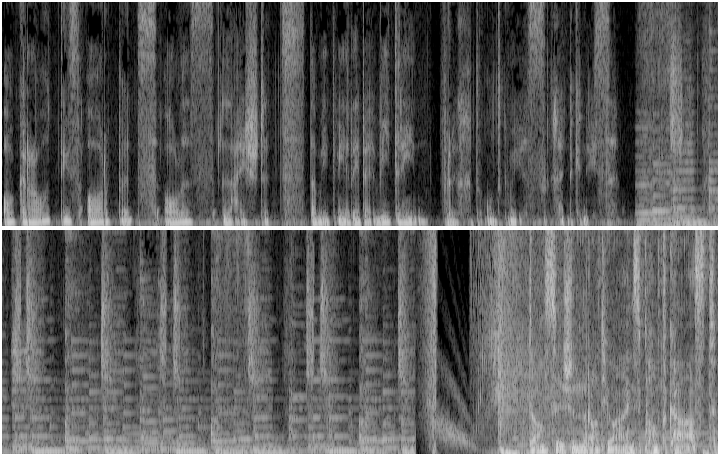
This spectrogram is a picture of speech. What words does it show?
an Gratisarbeit alles leisten, damit wir eben weiterhin Früchte und Gemüse können geniessen. Das ist ein Radio 1 Podcast.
